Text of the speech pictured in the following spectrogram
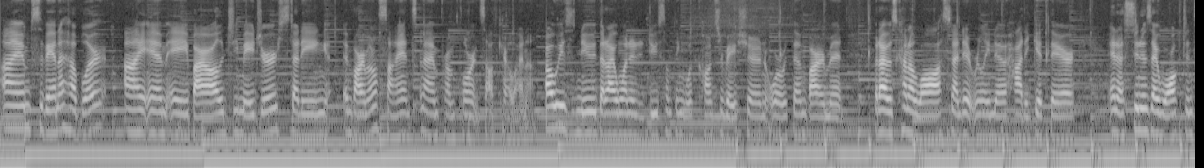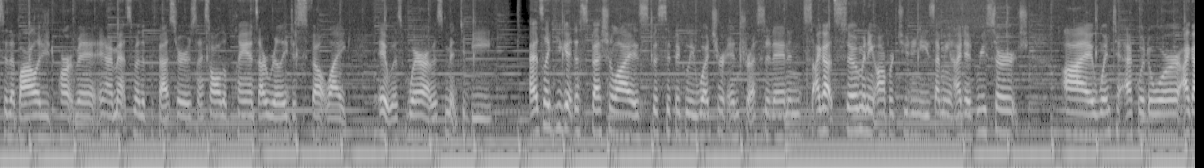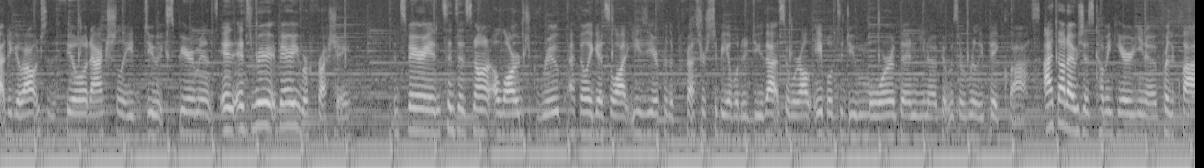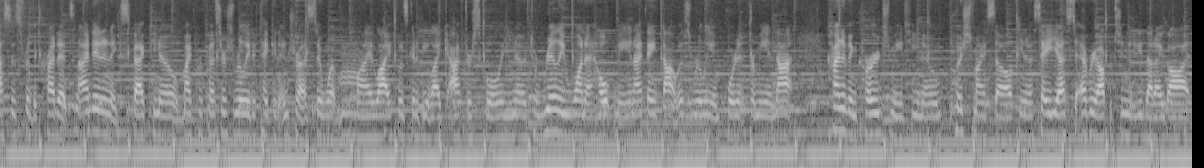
I am Savanah Hebler. I am a biology major studying environmental science and I'm from Florence, South Carolina. I always knew that I wanted to do something with conservation or with the environment, but I was kind of lost and I didn't really know how to get there. And as soon as I walked into the biology department and I met some of the professors and I saw all the plants, I really just felt like it was where I was meant to be. It's like you get to specialize specifically what you're interested in and I got so many opportunities. I mean, I did research, I went to Ecuador. I got to go out into the field and actually do experiments. It, it's very, very refreshing. It's very, and since it's not a large group, I feel like it's a lot easier for the professors to be able to do that, so we're all able to do more than, you know, if it was a really big class. I thought I was just coming here, you know, for the classes, for the credits, and I didn't expect, you know, my professors really to take an interest in what my life was going to be like after school and, you know, to really want to help me, and I think that was really important for me, and that kind of encouraged me to, you know, push myself, you know, say yes to every opportunity that I got.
